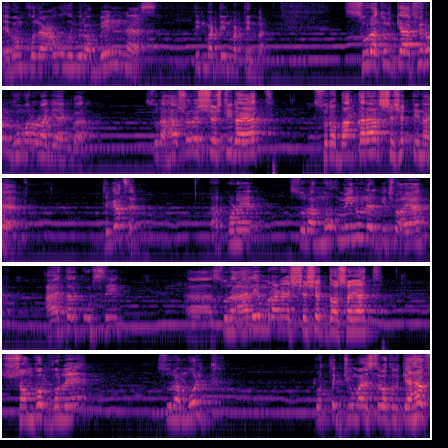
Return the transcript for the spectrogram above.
এবং কুল আউযু বিরাব্বিন নাস। তিনবার তিনবার তিনবার। সুরাতুল কাফিরুন ঘুমানোর আগে একবার। সুরা হাসরের শেষ তিন আয়াত, সুরা বাকারার শেষের তিন আয়াত। ঠিক আছে? তারপরে সুরা মুমিনুনের কিছু আয়াত, আয়াতাল কুরসি সুরা আল ইমরানের শেষের দশ আয়াত। সম্ভব হলে সুরা মুল্ক, প্রত্যেক জুমায় সুরাতুল কাহাফ,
